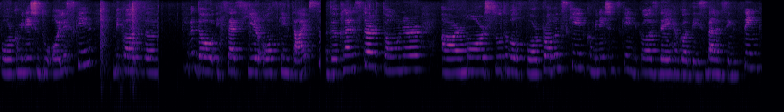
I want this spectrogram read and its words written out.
for combination to oily skin because um, even though it says here all skin types, the cleanser, toner are more suitable for problem skin, combination skin because they have got this balancing thing.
